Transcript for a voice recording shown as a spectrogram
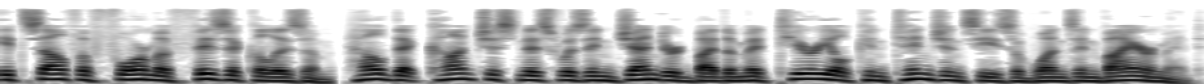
itself a form of physicalism, held that consciousness was engendered by the material contingencies of one's environment.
